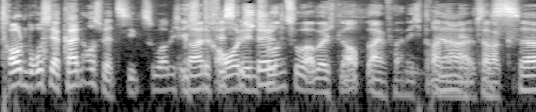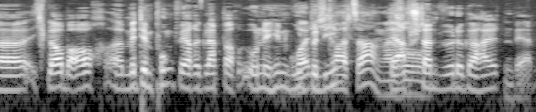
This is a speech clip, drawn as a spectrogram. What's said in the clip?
trauen Borussia keinen Auswärtssieg zu, habe ich, Ich gerade traue den festgestellt. schon zu, aber ich glaube einfach nicht dran Ja, an den Tag. Ist, äh, ich glaube auch, äh, mit dem Punkt wäre Gladbach ohnehin gut Wollte ich bedient. grad sagen, Der also- Abstand würde gehalten werden.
